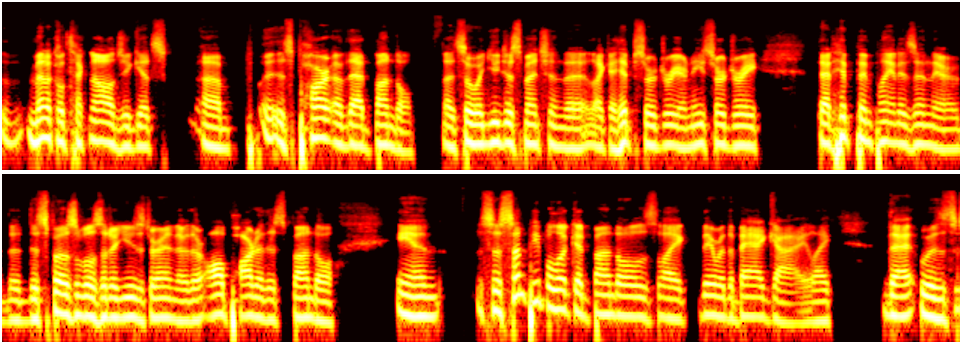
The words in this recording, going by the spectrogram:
medical technology gets uh, is part of that bundle. Uh, so you just mentioned, the like a hip surgery or knee surgery, that hip implant is in there. The disposables that are used are in there. They're all part of this bundle. And so some people look at bundles like they were the bad guy, like that was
